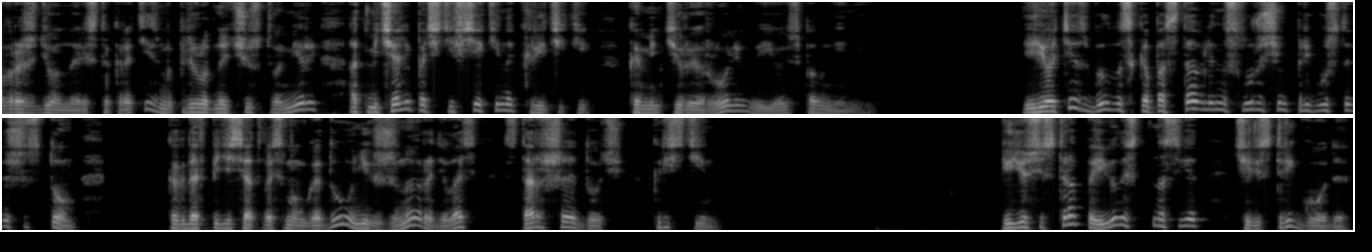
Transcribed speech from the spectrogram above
врожденный аристократизм и природное чувство меры отмечали почти все кинокритики, комментируя роли в ее исполнении. Ее отец был высокопоставлен служащим при Густаве VI, когда в 58 году у них с женой родилась старшая дочь Кристин. Ее сестра появилась на свет через три года,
